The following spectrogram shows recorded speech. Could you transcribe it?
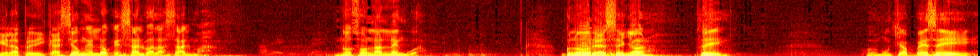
que la predicación es lo que salva las almas, no son las lenguas. Gloria al Señor. Sí. Pues muchas veces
